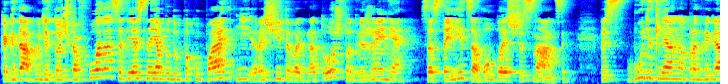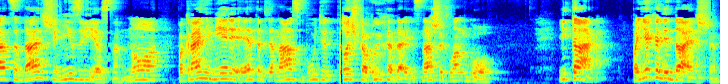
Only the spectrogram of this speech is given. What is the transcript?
когда будет точка входа, соответственно, я буду покупать и рассчитывать на то, что движение состоится в область 16. То есть, будет ли оно продвигаться дальше, неизвестно. Но, по крайней мере, это для нас будет точка выхода из наших лонгов. Итак, поехали дальше.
